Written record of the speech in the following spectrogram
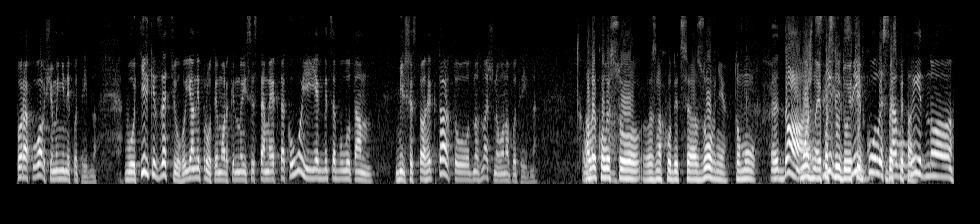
порахував, що мені не потрібно. От. Тільки з-за цього я не проти маркерної системи як такової. Якби це було там більше 100 гектар, то однозначно вона потрібна. Але колесо знаходиться зовні, тому Е, Да, Можна і по сліду йти слід колеса без питань. видно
